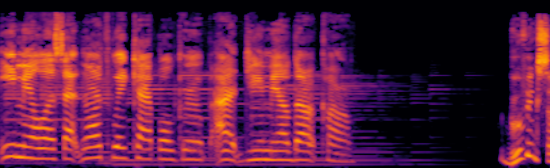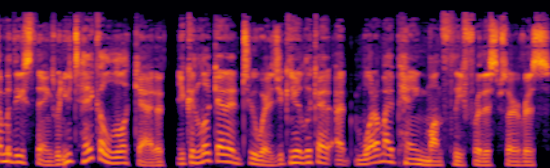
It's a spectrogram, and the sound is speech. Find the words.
email us at northwaycapitalgroup at gmail.com. Moving some of these things, when you take a look at it, you can look at it in two ways. You can look at, at what am I paying monthly for this service?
